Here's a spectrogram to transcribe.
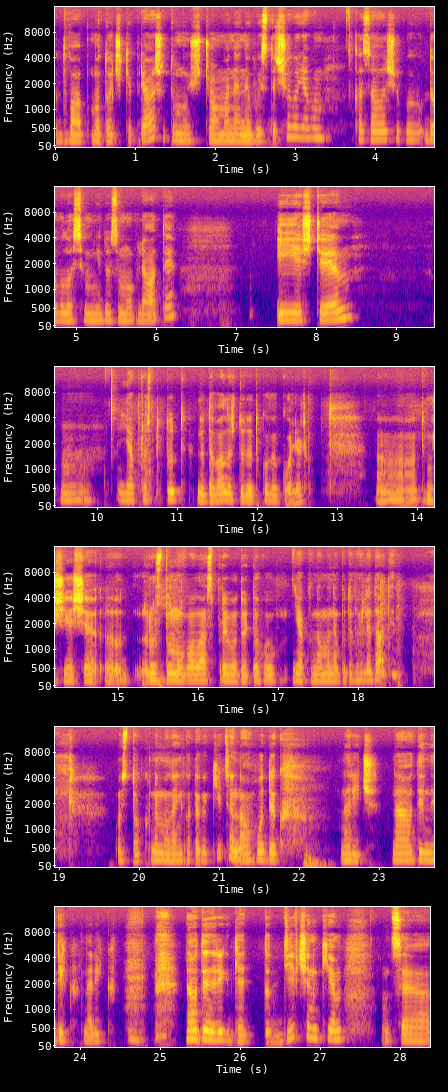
два моточки пряжі, тому що мене не вистачило, я вам казала, що довелося мені дозамовляти. І ще я просто тут додавала ж додатковий колір. Тому що я ще е, роздумувала з приводу того, як вона в мене буде виглядати. Ось так, немаленька така кіця на годик на річ, на один рік на рік. На один рік для дівчинки. Це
